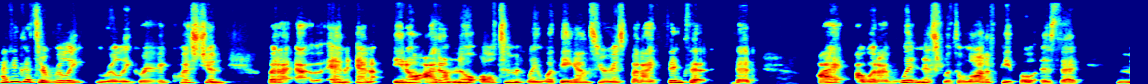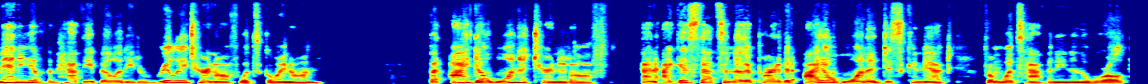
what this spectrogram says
I think that's a really really great question. But I and and you know, I don't know ultimately what the answer is, but I think that that I what I've witnessed with a lot of people is that many of them have the ability to really turn off what's going on. But I don't want to turn it off. And I guess that's another part of it. I don't want to disconnect from what's happening in the world.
